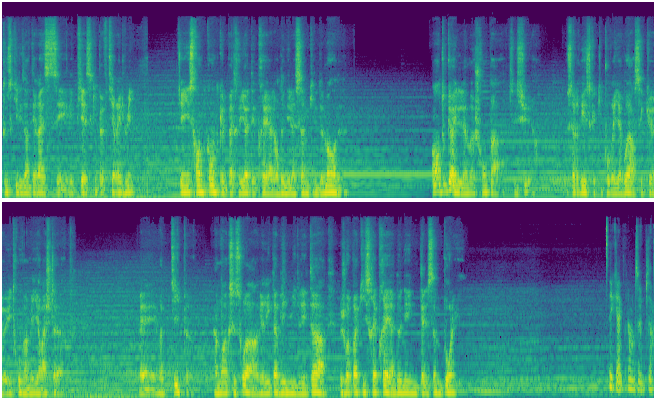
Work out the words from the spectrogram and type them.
Tout ce qui les intéresse, c'est les pièces qu'ils peuvent tirer de lui. S'ils se rendent compte que le patriote est prêt à leur donner la somme qu'ils demandent, en tout cas, ils la mocheront pas, c'est sûr. Le seul risque qu'il pourrait y avoir, c'est qu'ils trouvent un meilleur acheteur. Mais votre type, à moins que ce soit un véritable ennemi de l'État, je vois pas qui serait prêt à donner une telle somme pour lui. C'est quelqu'un de bien.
